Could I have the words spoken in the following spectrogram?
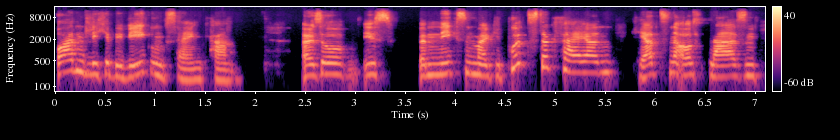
ordentliche Bewegung sein kann. Also ist beim nächsten Mal Geburtstag feiern, Kerzen ausblasen,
